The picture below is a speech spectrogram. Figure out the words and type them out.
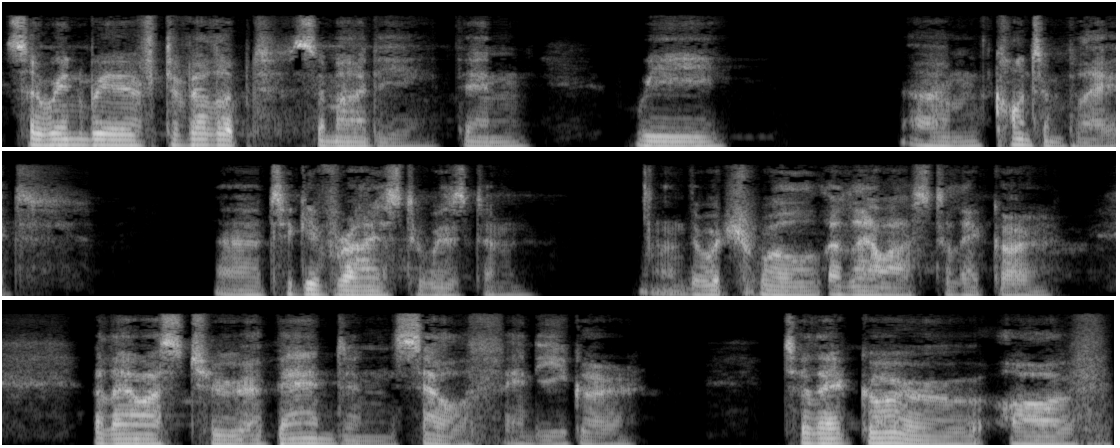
So when we've developed samadhi, then we um, contemplate uh, to give rise to wisdom, uh, which will allow us to let go, allow us to abandon self and ego, to let go of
